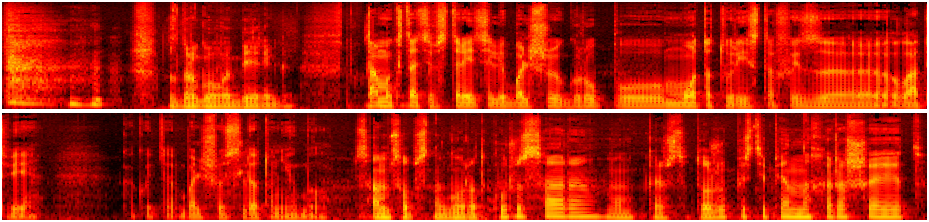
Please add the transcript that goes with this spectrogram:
с другого берега. Там мы, кстати, встретили большую группу мототуристов из э, Латвии. Какой-то большой слет у них был. Сам, собственно, город Курасара, он, кажется, тоже постепенно хорошеет.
